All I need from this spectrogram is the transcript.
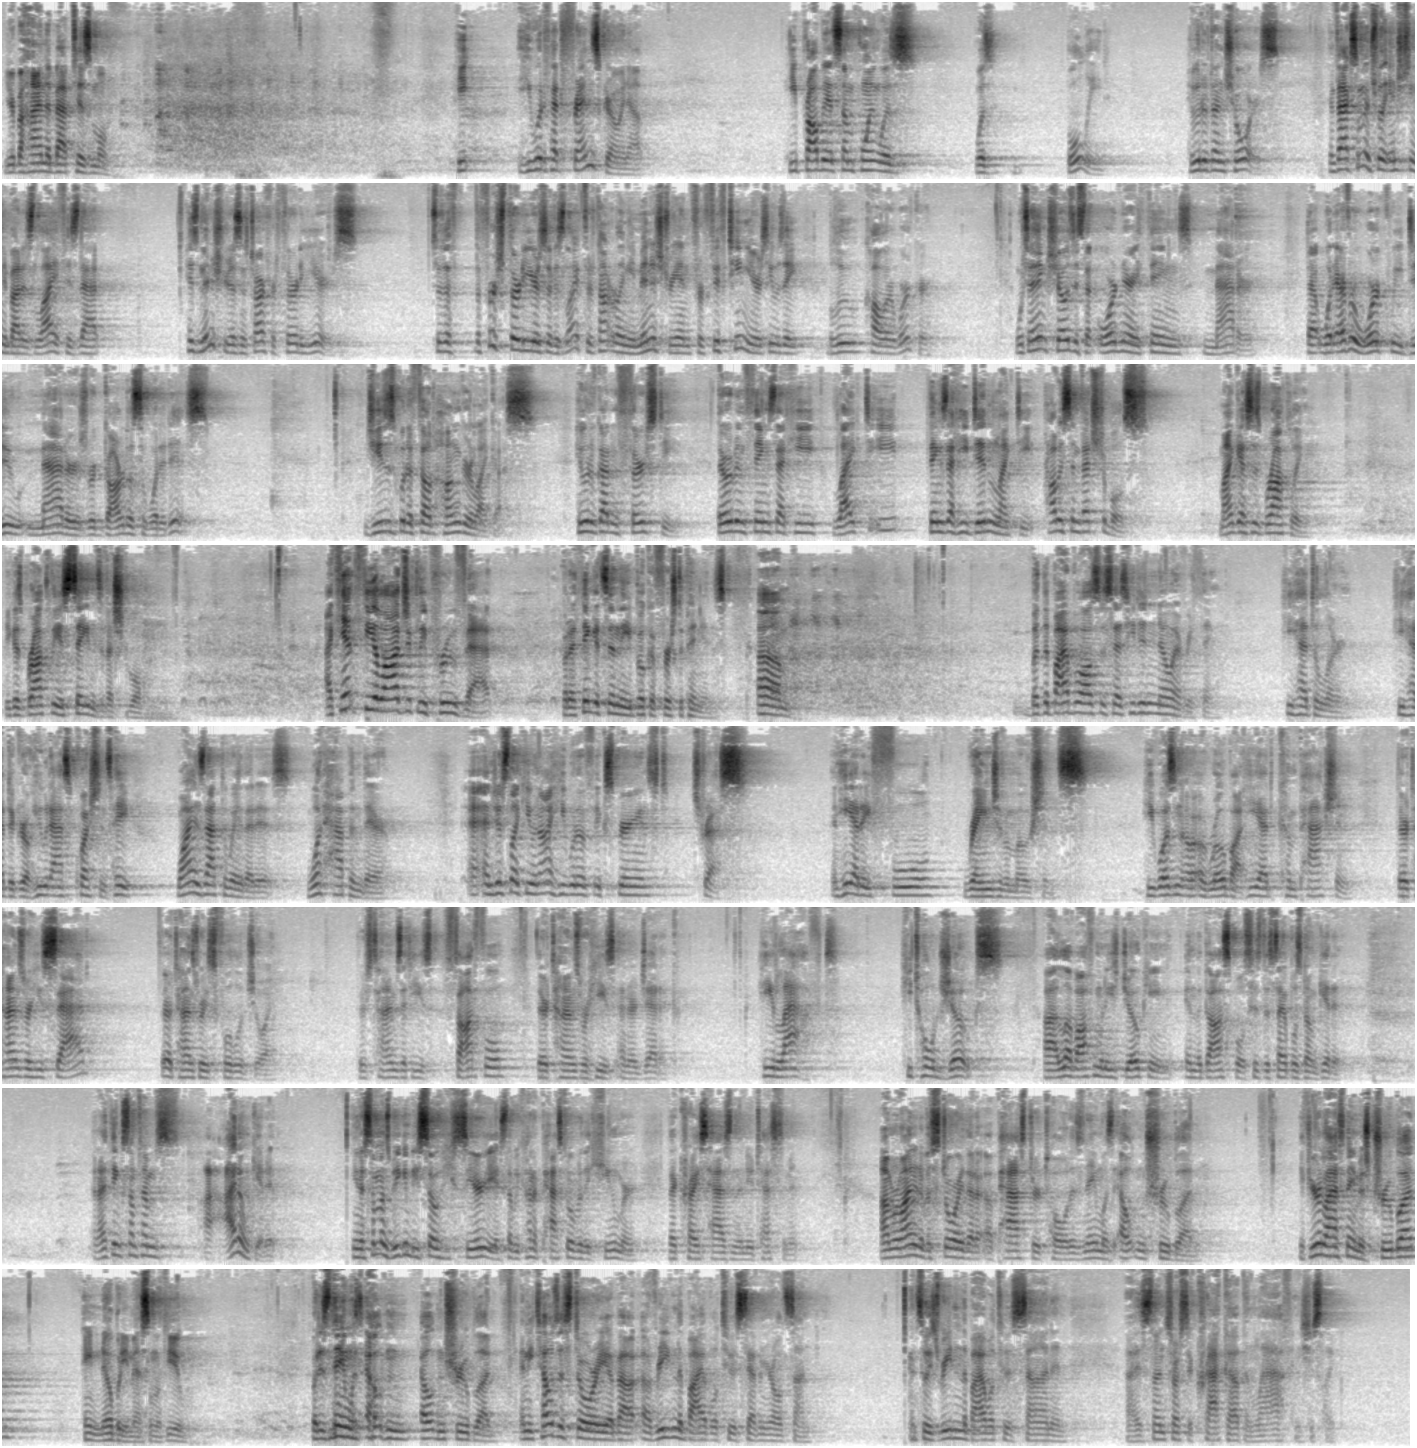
You're behind the baptismal. He, he would have had friends growing up. He probably at some point was, was bullied. He would have done chores. In fact, something that's really interesting about his life is that his ministry doesn't start for 30 years. So, the, the first 30 years of his life, there's not really any ministry, and for 15 years, he was a blue collar worker, which I think shows us that ordinary things matter, that whatever work we do matters regardless of what it is. Jesus would have felt hunger like us, he would have gotten thirsty. There would have been things that he liked to eat, things that he didn't like to eat, probably some vegetables. My guess is broccoli, because broccoli is Satan's vegetable. I can't theologically prove that, but I think it's in the book of First Opinions. Um, but the Bible also says he didn't know everything. He had to learn, he had to grow. He would ask questions Hey, why is that the way that is? What happened there? And just like you and I, he would have experienced stress. And he had a full range of emotions. He wasn't a, robot, he had compassion. There are times where he's sad, there are times where he's full of joy. There's times that he's thoughtful, there are times where he's energetic. He laughed, he told jokes. Uh, I love often when he's joking in the Gospels, his disciples don't get it. And I think sometimes I, I don't get it. You know, sometimes we can be so serious that we kind of pass over the humor that Christ has in the New Testament. I'm reminded of a story that a pastor told. His name was Elton Trueblood. If your last name is Trueblood, ain't nobody messing with you. But his name was Elton, Elton Trueblood. And he tells a story about uh, reading the Bible to his seven year old son. And so he's reading the Bible to his son, and uh, his son starts to crack up and laugh. And he's just like,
